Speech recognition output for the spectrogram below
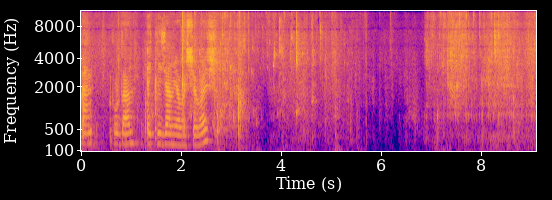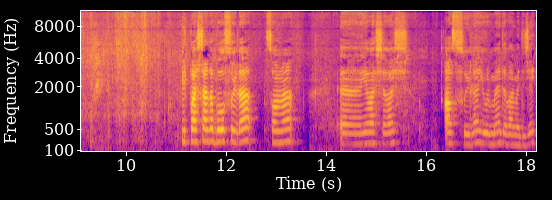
Ben buradan ekleyeceğim yavaş yavaş. İlk başlarda bol suyla sonra e, yavaş yavaş az suyla yoğurmaya devam edecek.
